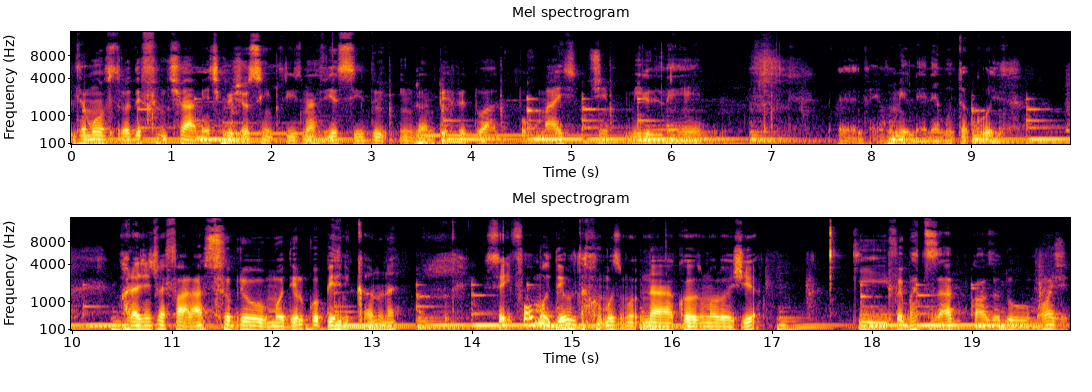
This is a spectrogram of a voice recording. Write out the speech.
demonstrou definitivamente que o geocentrismo havia sido engano perpetuado por mais de milênio. É, um milênio é muita coisa. Agora a gente vai falar sobre o modelo copernicano, né? Esse aí foi o modelo da na cosmologia que foi batizado por causa do monge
